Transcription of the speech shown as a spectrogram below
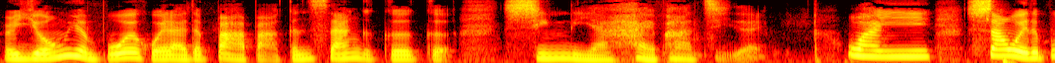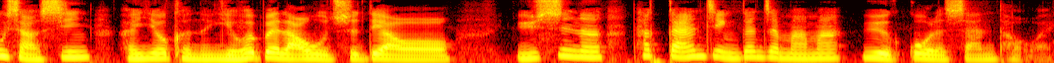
而永远不会回来的爸爸跟三个哥哥，心里啊害怕极了。万一稍微的不小心，很有可能也会被老虎吃掉哦。于是呢，他赶紧跟着妈妈越过了山头。哎，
